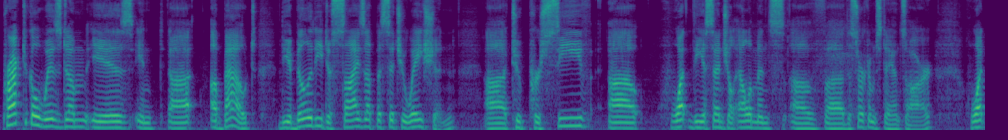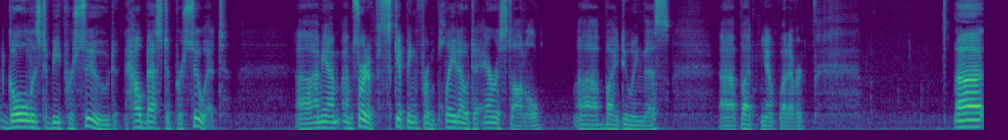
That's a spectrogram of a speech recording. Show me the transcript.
Practical wisdom is in uh, about the ability to size up a situation, uh, to perceive uh, what the essential elements of uh, the circumstance are, what goal is to be pursued, how best to pursue it. Uh, I mean, I'm, I'm sort of skipping from Plato to Aristotle uh, by doing this, but you know, whatever. Uh,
